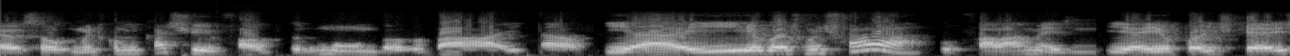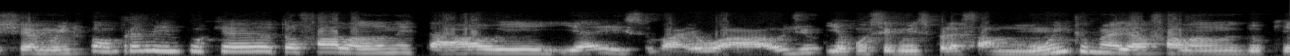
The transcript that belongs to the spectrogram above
eu sou muito comunicativo, falo com todo mundo, blá blá blá e tal. E aí eu gosto muito de falar, vou falar mesmo. E aí o podcast podcast é muito bom para mim, porque eu tô falando e tal, e, e, é isso, vai o áudio, e eu consigo me expressar muito melhor falando do que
